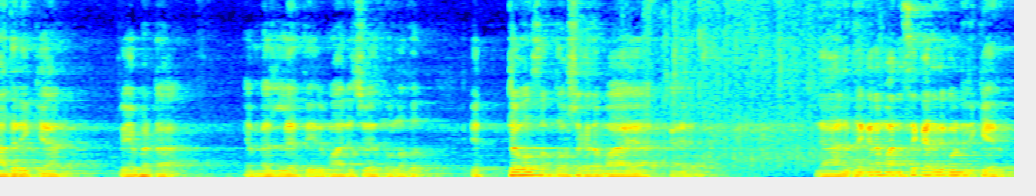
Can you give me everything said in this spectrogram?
ആദരിക്കാൻ പ്രിയപ്പെട്ട എം എൽ എ തീരുമാനിച്ചു എന്നുള്ളത് ഏറ്റവും സന്തോഷകരമായ കാര്യമാണ് ഞാനിതിങ്ങനെ മനസ്സിൽ കരുതിക്കൊണ്ടിരിക്കുകയായിരുന്നു?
